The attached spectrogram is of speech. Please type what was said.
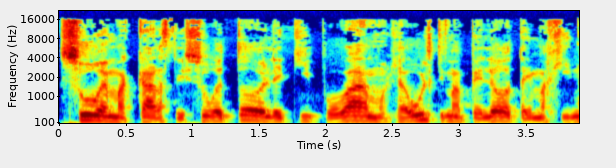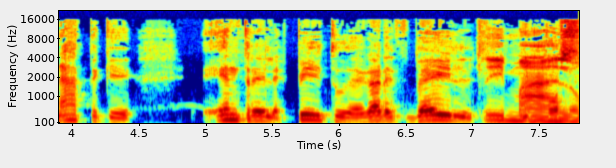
Sube McCarthy, sube todo el equipo, vamos, la última pelota, imagínate que entre el espíritu de Gareth Bale y, malo,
